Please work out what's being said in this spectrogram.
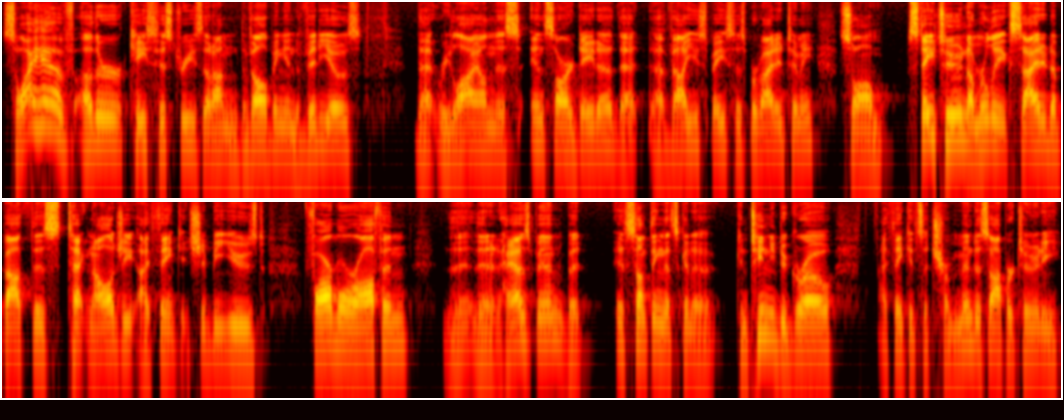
So I have other case histories that I'm developing into videos that rely on this INSAR data that uh, ValueSpace has provided to me. So I'm stay tuned. I'm really excited about this technology. I think it should be used far more often than, than it has been, but it's something that's going to continue to grow. I think it's a tremendous opportunity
